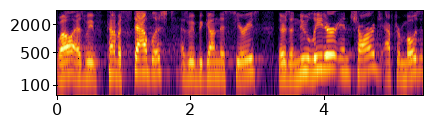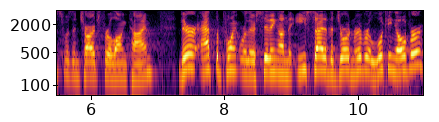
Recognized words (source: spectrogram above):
Well, as we've kind of established as we've begun this series, there's a new leader in charge after Moses was in charge for a long time. They're at the point where they're sitting on the east side of the Jordan River looking over,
